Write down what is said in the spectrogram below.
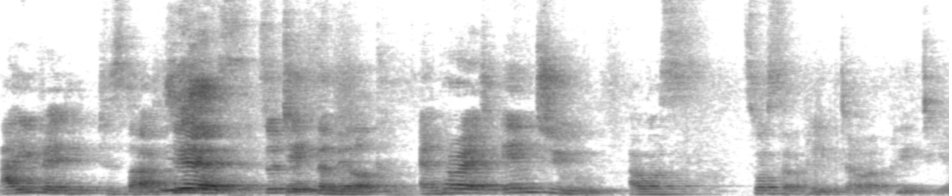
are you ready to start? Yes. So take the milk and pour it into our saucer plate, our plate here.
